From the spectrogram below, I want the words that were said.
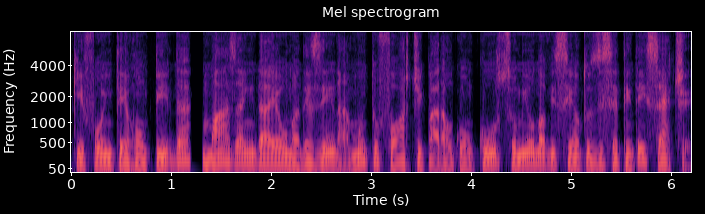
que foi interrompida, mas ainda é uma dezena muito forte para o concurso 1977.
